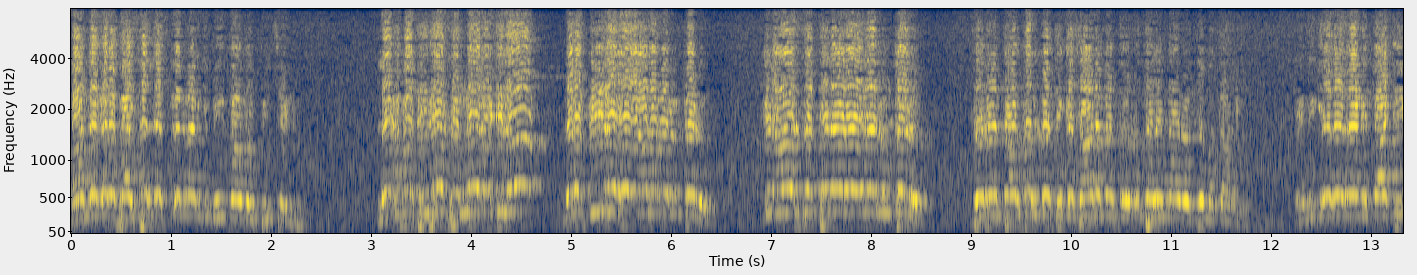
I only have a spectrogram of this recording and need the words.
మన దగ్గర పైసలు తెచ్చుకుని వారికి బీఫామ్ ఇప్పించిండు. లేకపోతే ఇదే సంగారెడ్డిలో మన వీరయ్య యాదవ్ అని ఉంటాడు. ఇక్కడ ఆరు సత్యనారాయణ అని ఉంటాడు. జరంత అవతలికి ఇంకా చాలా మంది ఉన్నారు తెలంగాణ ఉద్యమకారులు. ఎందుకు వెళ్ళాలని పార్టీ?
